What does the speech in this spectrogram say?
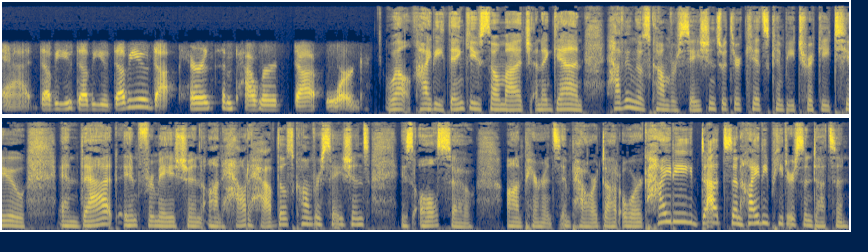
at www.parentsempowered.org. Well, Heidi, thank you so much. And again, having those conversations with your kids can be tricky too. And that information on how to have those conversations is also on parentsempowered.org. Heidi Dutson, Heidi Peterson Dutson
